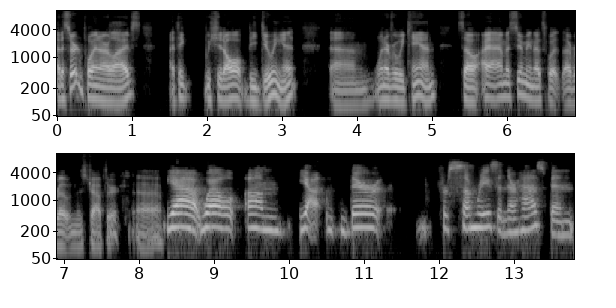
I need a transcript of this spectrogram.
at a certain point in our lives i think we should all be doing it um, whenever we can. So I, am assuming that's what i wrote in this chapter uh, yeah well um, yeah there for some reason there has been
